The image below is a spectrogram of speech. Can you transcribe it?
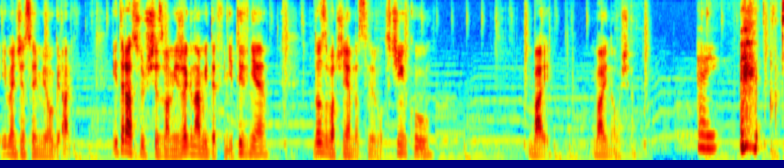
i będziecie sobie miło grali. I teraz już się z wami żegnam i definitywnie. Do zobaczenia w następnym odcinku. Bye. Bye, Nousia. Hej.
